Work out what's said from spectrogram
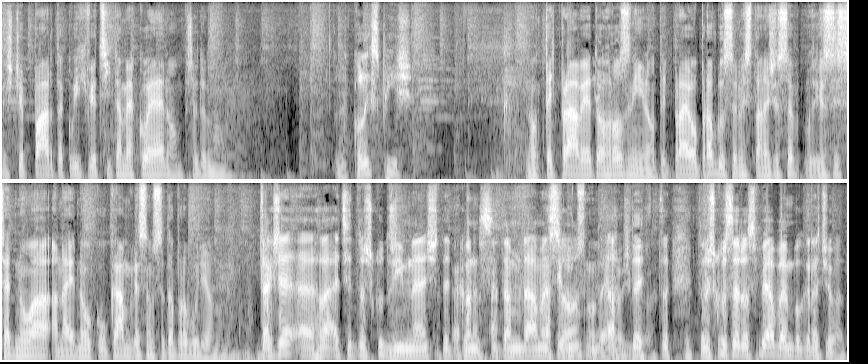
ještě pár takových věcí tam jako je, no, přede mnou. Kolik spíš? No teď právě je to hrozný, no teď právě opravdu se mi stane, že, se, že si sednu a, a najednou koukám, kde jsem se to probudil. No. Takže eh, hle, ať si trošku dřímneš, teď si tam dáme Já si so, trošku. Teď, to, trošku se dospí a budeme pokračovat.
